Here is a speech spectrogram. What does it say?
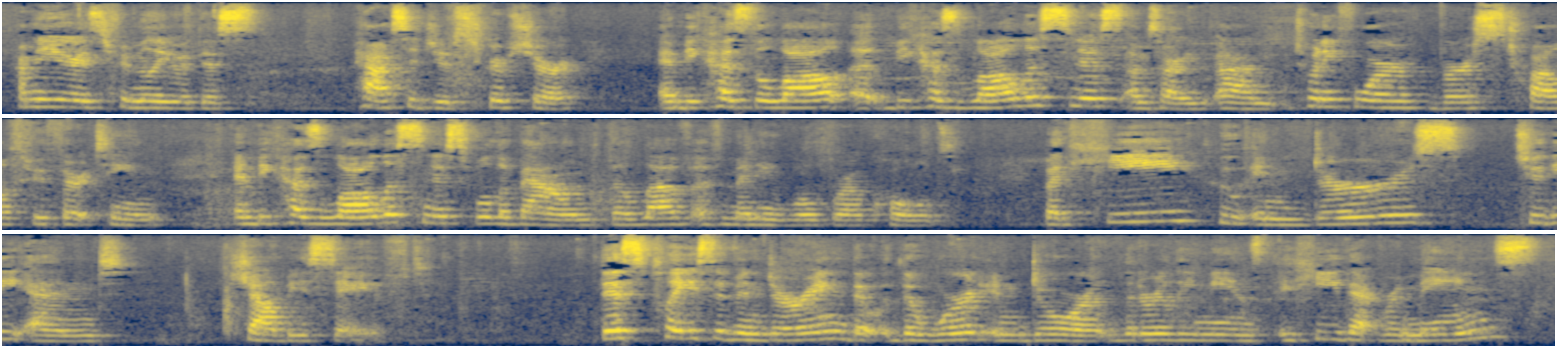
How many of you guys are familiar with this passage of scripture? And because the law, uh, because lawlessness, I'm sorry, um, 24 verse 12 through 13. And because lawlessness will abound, the love of many will grow cold. But he who endures to the end shall be saved. This place of enduring, the, the word endure literally means he that remains,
